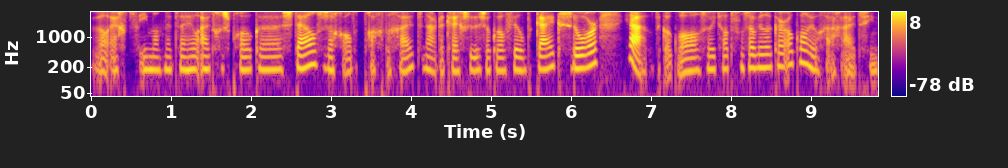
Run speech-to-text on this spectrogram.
wel echt iemand met een heel uitgesproken stijl. Ze zag er altijd prachtig uit. Nou, daar kreeg ze dus ook wel veel bekijks door. Ja, dat ik ook wel zoiets had van zo wil ik er ook wel heel graag uitzien.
